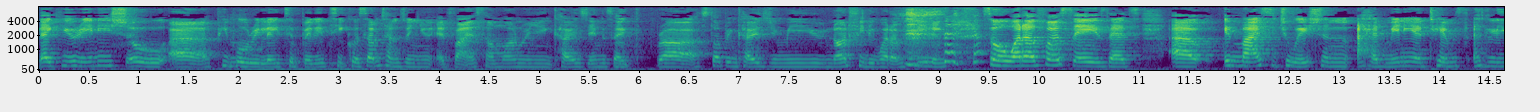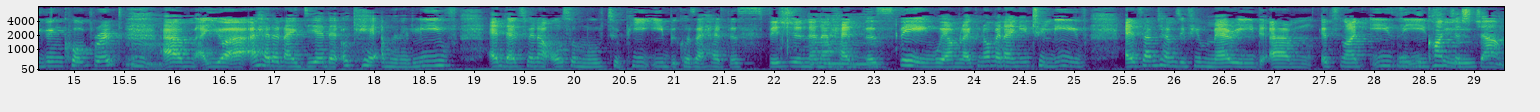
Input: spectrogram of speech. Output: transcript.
like you really show uh people relatability because sometimes when you advise someone when you encourage them it's like bruh stop encouraging me you're not feeling what i'm feeling. So what i'll first say is that uh in my situation i had many attempts at leaving corporate. Um you i had an idea that okay i'm gonna leave and that's when i also moved to pe because i had this vision and i had this thing where i'm like no man i need to leave. And sometimes if you're married um it's not easy You can't to- just jump.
